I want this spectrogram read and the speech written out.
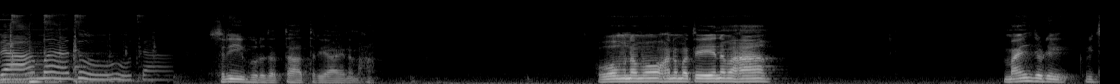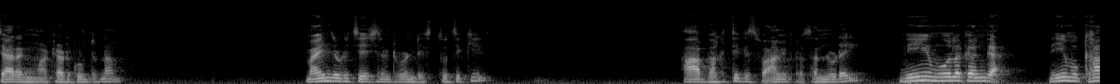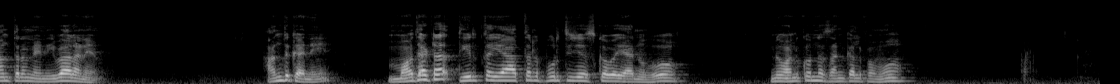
శ్రీరామదూత. శ్రీ గురు దత్తాత్రేయాయ నమ. ఓం నమో హనుమతే నమ. మైందుడి విచారం మాట్లాడుకుంటున్నాం. మైందుడు చేసినటువంటి స్థుతికి ఆ భక్తికి స్వామి ప్రసన్నుడై నీ మూలకంగా నీ ముఖాంతరం నేను ఇవ్వాల నేను? అందుకని మొదట తీర్థయాత్రలు పూర్తి చేసుకోవయ్యా నువ్వు. నువ్వు అనుకున్న సంకల్పము.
